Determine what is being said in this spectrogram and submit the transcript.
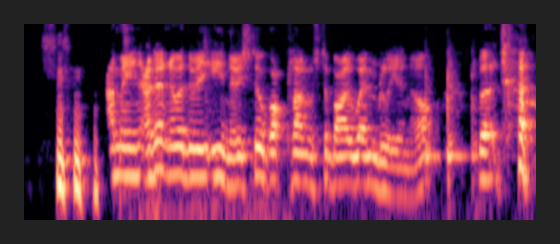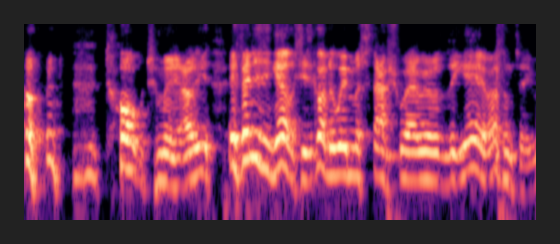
I mean, I don't know whether he, you know he's still got plans to buy Wembley or not. But talk to me. If anything else, he's got to win Moustache Wearer of the Year, hasn't he?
